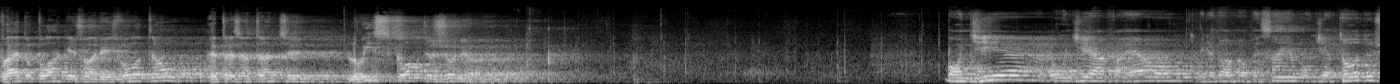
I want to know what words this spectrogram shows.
vai do blog Juarez Volotão, representante Luiz Cláudio Júnior. Bom dia, bom dia Rafael, vereador Rafael Peçanha, bom dia a todos.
